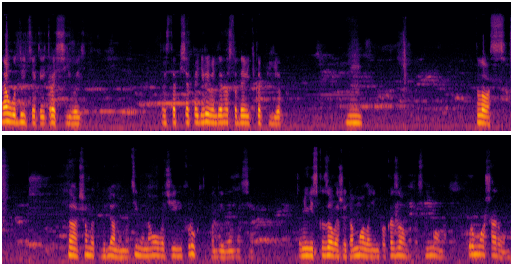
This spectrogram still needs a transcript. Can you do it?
А от дивіться, який красивий. 355 гривень 99 копійок. М. Клас. Так, що ми тут глянемо? Ціни на овочі і фрукти подивимося. То мені сказали, що там мало їм показала, поснімала. Хурмо Шарон.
